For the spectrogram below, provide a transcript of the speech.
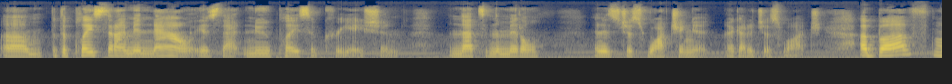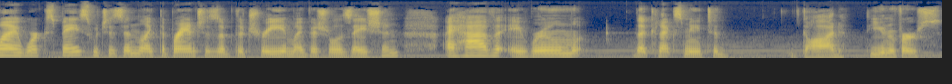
Um, but the place that I'm in now is that new place of creation, and that's in the middle and it's just watching it. I got to just watch. Above my workspace, which is in like the branches of the tree in my visualization, I have a room that connects me to God, the universe,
